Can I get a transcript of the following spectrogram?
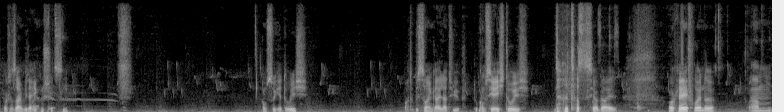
Ich wollte sagen, wieder Heckenschützen. Kommst du hier durch? Ach, du bist so ein geiler Typ. Du kommst hier echt durch. das ist ja geil. Okay, Freunde. Ähm,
